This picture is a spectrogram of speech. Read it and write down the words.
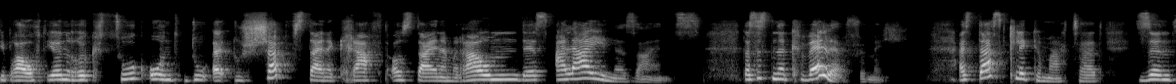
die braucht ihren Rückzug und du, äh, du schöpfst deine Kraft aus deinem Raum des Alleineseins. Das ist eine Quelle für mich. Als das Klick gemacht hat, sind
